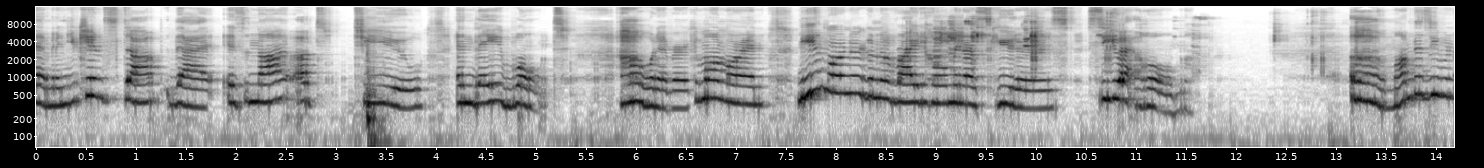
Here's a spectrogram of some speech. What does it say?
am, and you can't stop that. It's not up to you, and they won't. Oh, whatever. Come on, Lauren. Me and Lauren are going to ride home in our scooters. See you at home. Oh, Mom doesn't even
